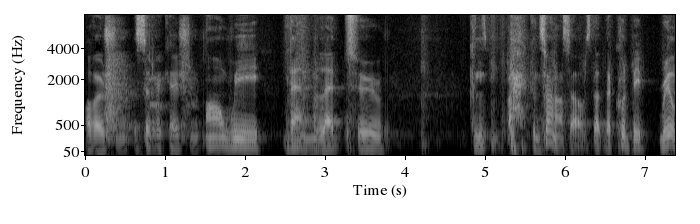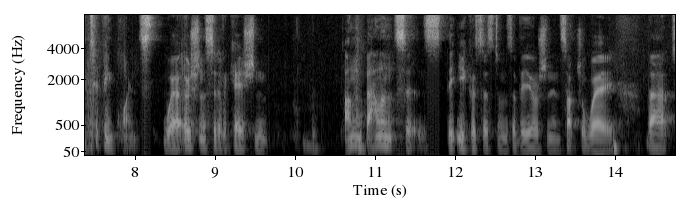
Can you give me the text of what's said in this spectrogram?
of ocean acidification? Are we then led to con- concern ourselves that there could be real tipping points where ocean acidification unbalances the ecosystems of the ocean in such a way that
